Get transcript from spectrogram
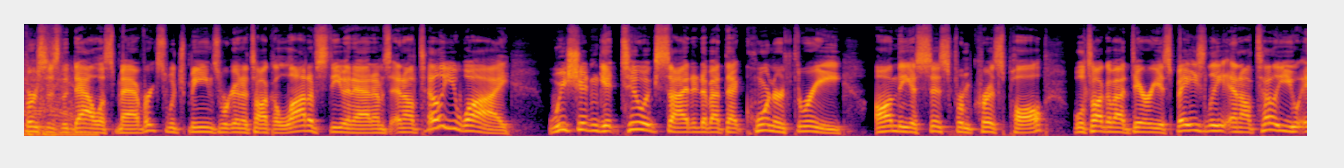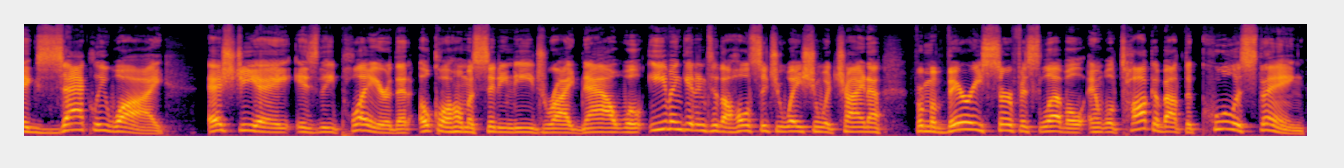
versus the Dallas Mavericks, which means we're going to talk a lot of Steven Adams, and I'll tell you why we shouldn't get too excited about that corner three on the assist from Chris Paul. We'll talk about Darius Bazley, and I'll tell you exactly why SGA is the player that Oklahoma City needs right now. We'll even get into the whole situation with China from a very surface level, and we'll talk about the coolest thing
